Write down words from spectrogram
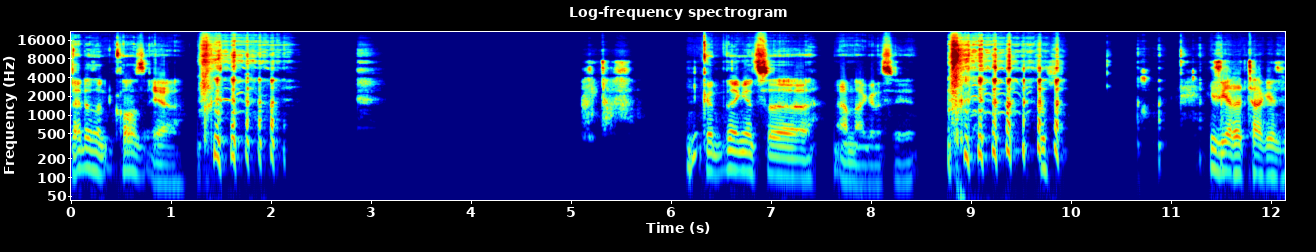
that doesn't close. Yeah. Good thing it's uh. I'm not gonna say it. He's got to tuck his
